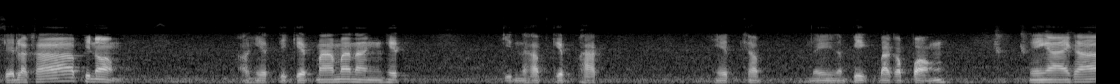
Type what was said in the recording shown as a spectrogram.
เสร็จแล้วครับ พี่น้อง เอาเห็ดที่เก็บมามานั่งเห็ดกินนะครับ เก็บผักเห็ดครับ ในน้ำพริกปลากระป๋องง่ายๆครั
